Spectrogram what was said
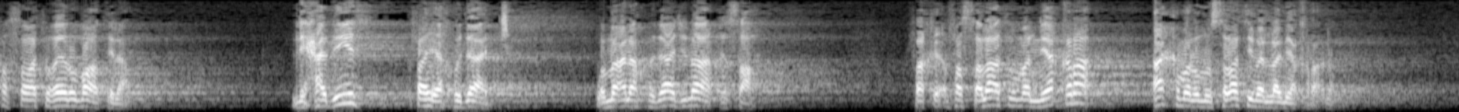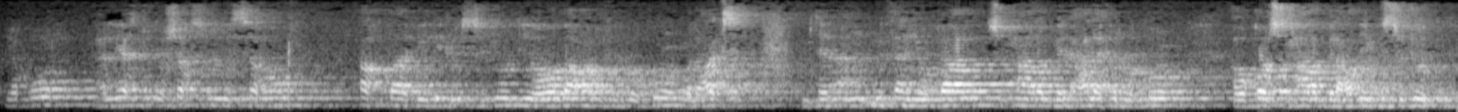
فالصلاة غير باطلة. لحديث فهي خداج ومعنى خداج ناقصة. فصلاة من يقرأ أكمل من صلاة من لم يقرأ. يقول للسهو أخطأ في ذكر السجود ووضعه في الركوع والعكس. مثل أن مثل أن يقال سبحان ربي الأعلى في الركوع أو قول سبحان ربي العظيم في السجود.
